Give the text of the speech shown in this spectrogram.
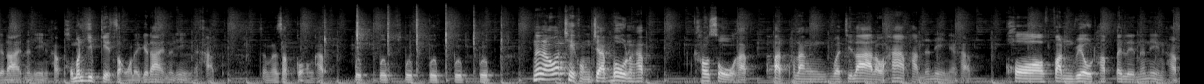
ก็ได้นั่นเองครับเพราะมันหยิบเกรด2อะไรก็ได้นั่นเองนะครับจากนั้นสับกองครับปึ๊บปึ๊บปึ๊บปึ๊บปึ๊บปึ๊บแน่นอนว่าเทคของ j a b b o นะครับเข้าโซครับปัดพลังวาจิล่าเรา 5,000 นั่นเองนะครับ คอฟันเวลทับไปเลยนั่นเองครับ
